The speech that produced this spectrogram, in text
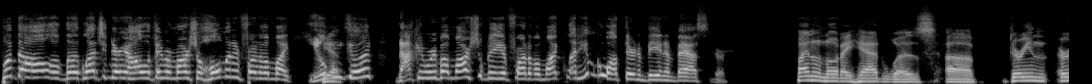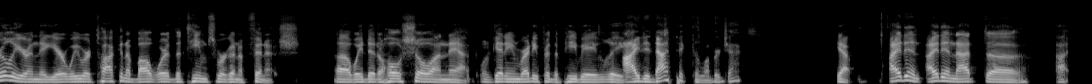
Put the hall, the legendary Hall of Famer Marshall Holman in front of him. Like he'll be good. Not gonna worry about Marshall being in front of him. Like let him go out there and be an ambassador. Final note I had was uh during earlier in the year, we were talking about where the teams were going to finish. Uh, we did a whole show on that. We're getting ready for the PBA league. I did not pick the Lumberjacks. Yeah, I didn't. I did not. Uh, I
